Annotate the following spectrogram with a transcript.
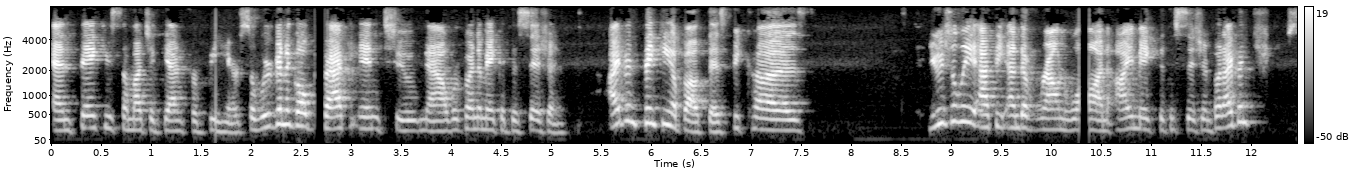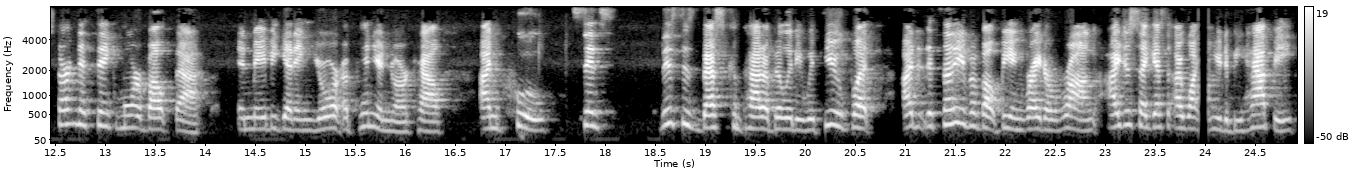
And thank you so much again for being here. So, we're going to go back into now, we're going to make a decision. I've been thinking about this because usually at the end of round one, I make the decision, but I've been starting to think more about that and maybe getting your opinion, NorCal, on who, since this is best compatibility with you, but I, it's not even about being right or wrong. I just, I guess I want you to be happy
